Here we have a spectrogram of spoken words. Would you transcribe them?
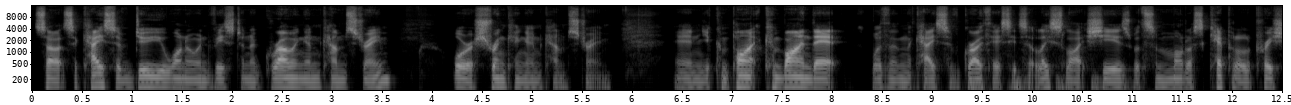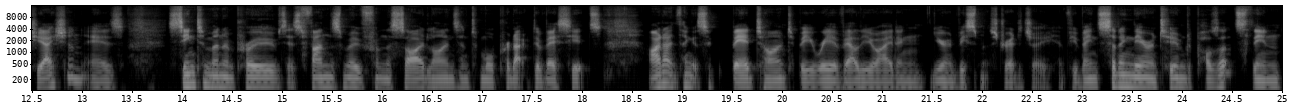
So it's a case of do you want to invest in a growing income stream or a shrinking income stream? And you combine combine that within the case of growth assets, at least like shares with some modest capital appreciation as sentiment improves, as funds move from the sidelines into more productive assets. I don't think it's a bad time to be re-evaluating your investment strategy. If you've been sitting there in term deposits, then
